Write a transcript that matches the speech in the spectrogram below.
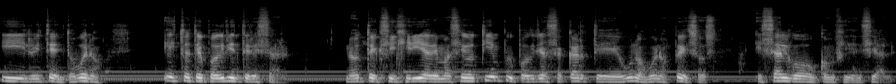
Y lo intento. Bueno, esto te podría interesar. No te exigiría demasiado tiempo y podría sacarte unos buenos pesos. Es algo confidencial.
